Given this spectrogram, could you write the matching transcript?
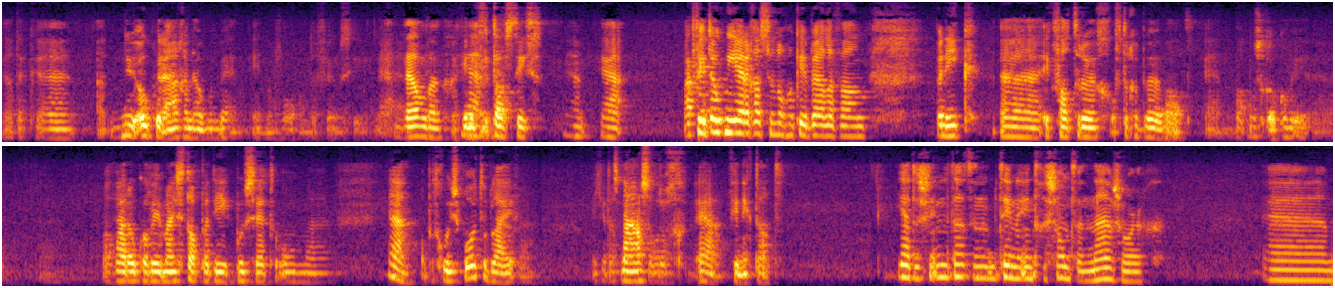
dat ik eh, nu ook weer aangenomen ben in mijn volgende functie. Ja, Geweldig. dat vind ik Ja. fantastisch. Ja. Ja. Maar ik vind het ook niet erg als ze nog een keer bellen van paniek, eh, ik val terug of er gebeurt wat. En wat moest ik ook alweer, eh, wat waren ook alweer mijn stappen die ik moest zetten om ja, op het goede spoor te blijven. Weet je, dat is nazorg, ja, vind ik dat. Ja, dus inderdaad een, meteen een interessante nazorg. Ehm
